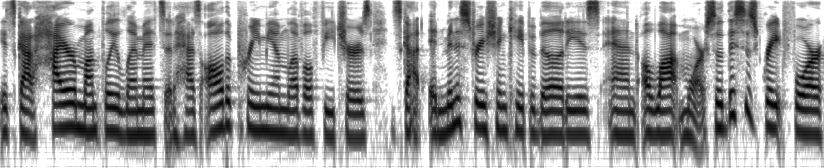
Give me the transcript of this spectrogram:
It's got higher monthly limits, it has all the premium level features, it's got administration capabilities, and a lot more. So, this is great for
